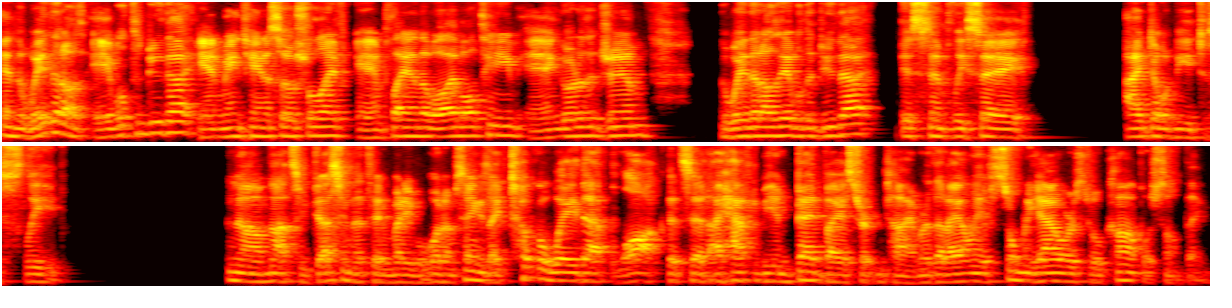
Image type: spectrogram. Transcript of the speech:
And the way that I was able to do that and maintain a social life and play on the volleyball team and go to the gym, the way that I was able to do that is simply say, I don't need to sleep. No, I'm not suggesting that to anybody, but what I'm saying is I took away that block that said I have to be in bed by a certain time or that I only have so many hours to accomplish something.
